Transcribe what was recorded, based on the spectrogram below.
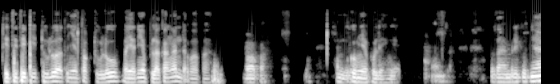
dititipi dulu atau nyetok dulu, bayarnya belakangan tidak apa-apa. Tidak apa. Hukumnya boleh. Pertanyaan berikutnya,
